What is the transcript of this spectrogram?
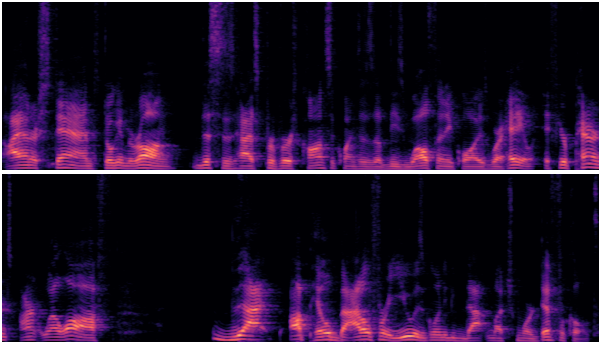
i understand don't get me wrong this is, has perverse consequences of these wealth inequalities where hey if your parents aren't well off that uphill battle for you is going to be that much more difficult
